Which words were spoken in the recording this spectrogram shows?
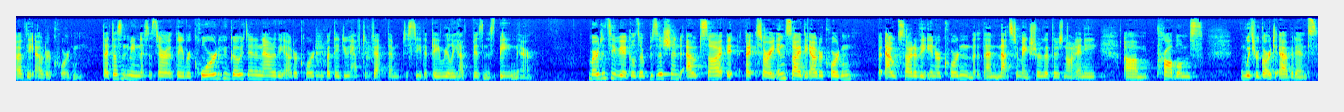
of the outer cordon. That doesn't mean necessarily they record who goes in and out of the outer cordon, but they do have to vet them to see that they really have business being there. Emergency vehicles are positioned outside, uh, sorry, inside the outer cordon, but outside of the inner cordon, and that's to make sure that there's not any um, problems with regard to evidence.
